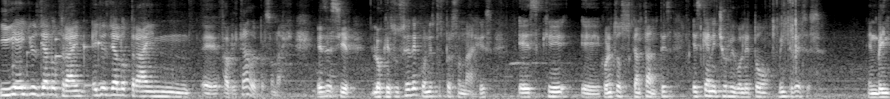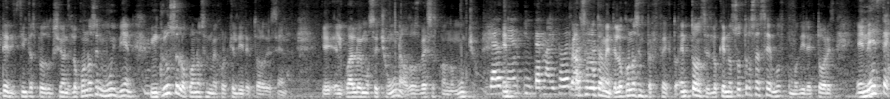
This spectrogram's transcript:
y ellos ya lo traen, ellos ya lo traen eh, fabricado el personaje. Es decir, lo que sucede con estos personajes es que, eh, con estos cantantes, es que han hecho Rigoletto 20 veces en 20 distintas producciones. Lo conocen muy bien, incluso lo conocen mejor que el director de escena, el cual lo hemos hecho una o dos veces cuando mucho. Ya lo tienen internalizado el Absolutamente, lo conocen perfecto. Entonces, lo que nosotros hacemos como directores en este,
